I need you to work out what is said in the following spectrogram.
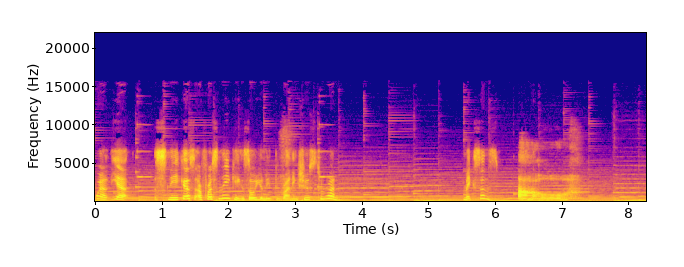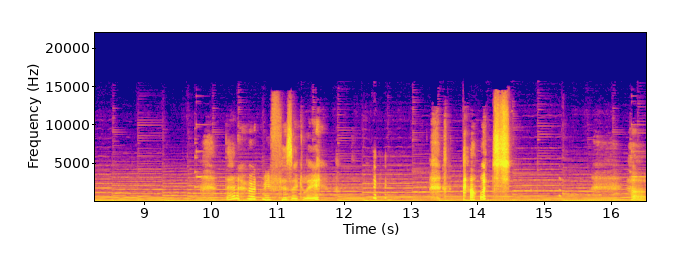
Well, yeah, sneakers are for sneaking, so you need running shoes to run. Makes sense. Ow. That hurt me physically. Ouch. Huh.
